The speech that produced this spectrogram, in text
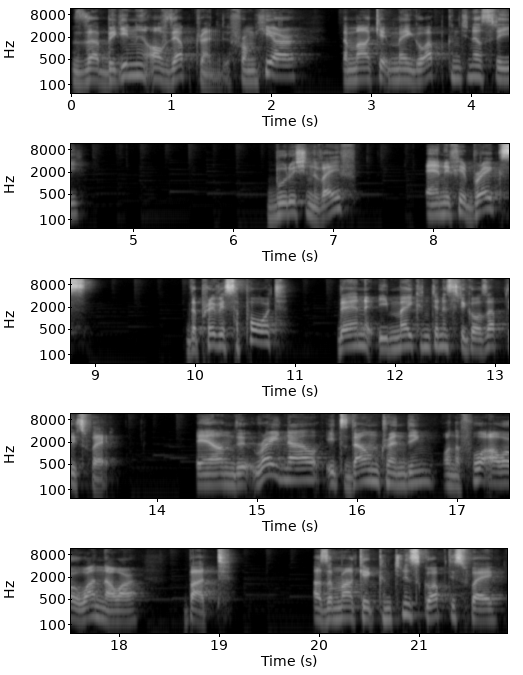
the beginning of the uptrend. From here, the market may go up continuously bullish in the wave. And if it breaks the previous support, then it may continuously goes up this way. And right now it's downtrending on a 4 hour, 1 hour, but as the market continues to go up this way,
